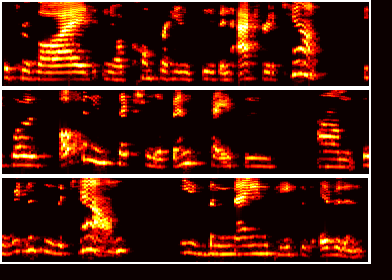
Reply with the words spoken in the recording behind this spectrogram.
to provide, you know, a comprehensive and accurate account because often in sexual offense cases, um, the witness's account is the main piece of evidence.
